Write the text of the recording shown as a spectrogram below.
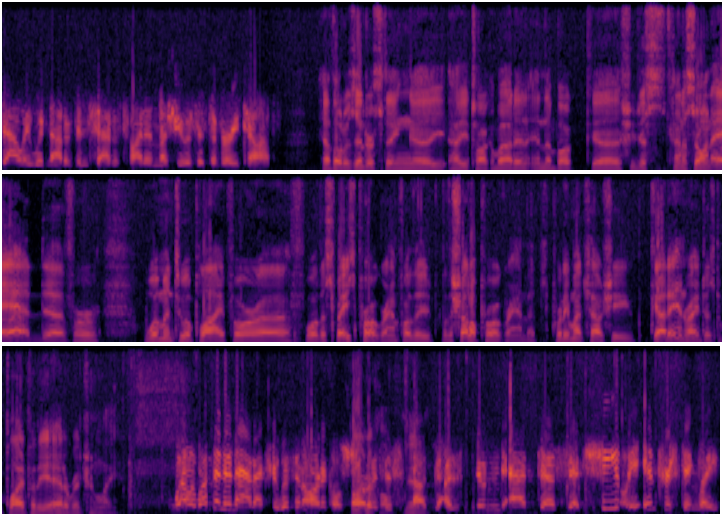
Sally would not have been satisfied unless she was at the very top. I thought it was interesting uh, how you talk about it in the book. Uh, she just kind of saw an ad uh, for women to apply for uh, for the space program, for the for the shuttle program. That's pretty much how she got in, right? Just applied for the ad originally. Well, it wasn't an ad. Actually, it was an article. She article, was a, yeah. a, a student at. Uh, she interestingly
